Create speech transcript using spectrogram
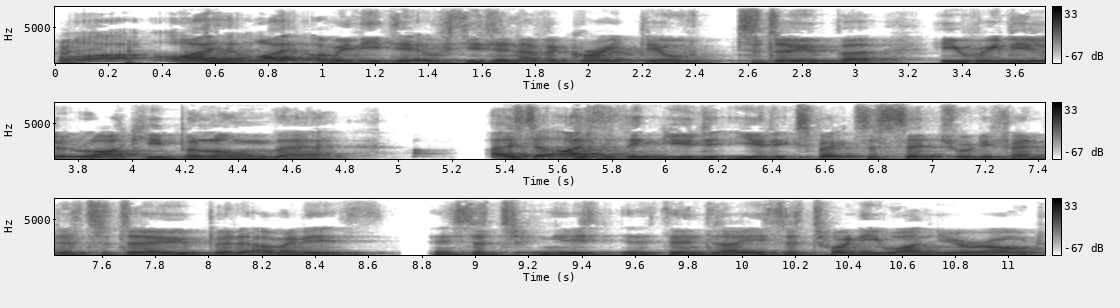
well, I, I, I mean, he did. He didn't have a great deal to do, but he really looked like he belonged there. I, I think you'd you'd expect a central defender to do, but I mean, it's it's a, at the end of the day, he's a 21 year old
